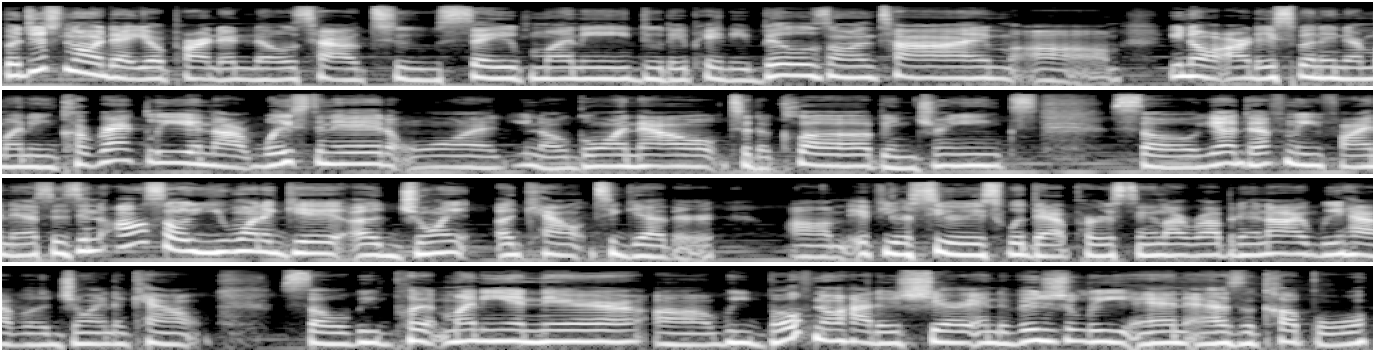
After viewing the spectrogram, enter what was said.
But just knowing that your partner knows how to save money, do they pay their bills on time? Um, you know, are they spending their money correctly and not wasting it on, you know, going out to the club and drinks? So yeah, definitely finances. And also you want to get a joint account together um, if you're serious with that person. Like Robert and I, we have a joint account. So we put money in there. Uh, we both know how to share individually and as a couple.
